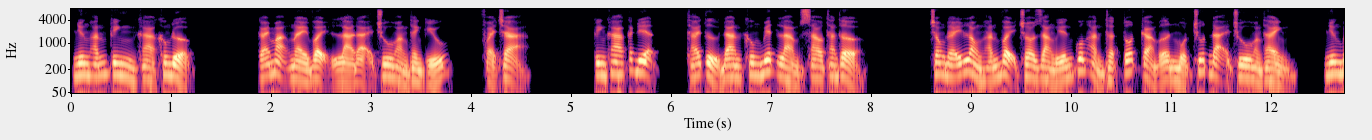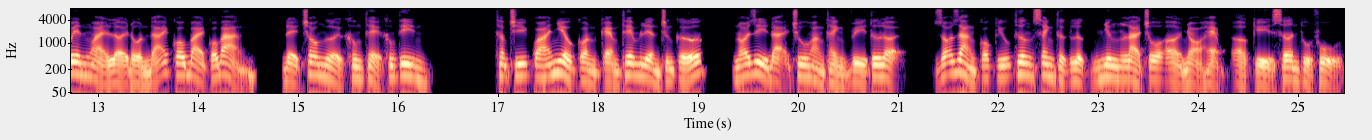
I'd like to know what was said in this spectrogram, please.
nhưng hắn Kinh Kha không được. Cái mạng này vậy là đại chu hoàng thành cứu, phải trả. Kinh Kha cách điện, thái tử đan không biết làm sao than thở. Trong đấy lòng hắn vậy cho rằng Yến quốc hẳn thật tốt cảm ơn một chút đại chu hoàng thành, nhưng bên ngoài lời đồn đãi có bài có bản, để cho người không thể không tin. Thậm chí quá nhiều còn kèm thêm liền chứng cứ, nói gì đại chu hoàng thành vì tư lợi, rõ ràng có cứu thương sanh thực lực nhưng là chỗ ở nhỏ hẹp ở kỳ sơn thủ phủ.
